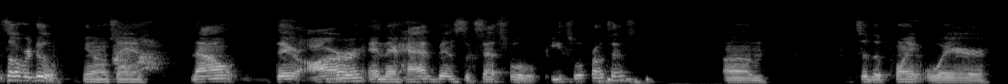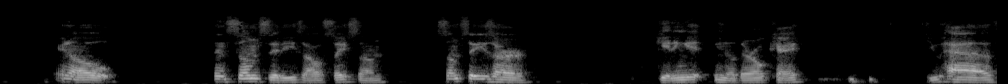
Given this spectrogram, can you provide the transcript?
it's overdue. You know what I'm saying? Now there are and there have been successful peaceful protests. Um to the point where, you know, in some cities, I'll say some, some cities are getting it, you know, they're okay. You have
